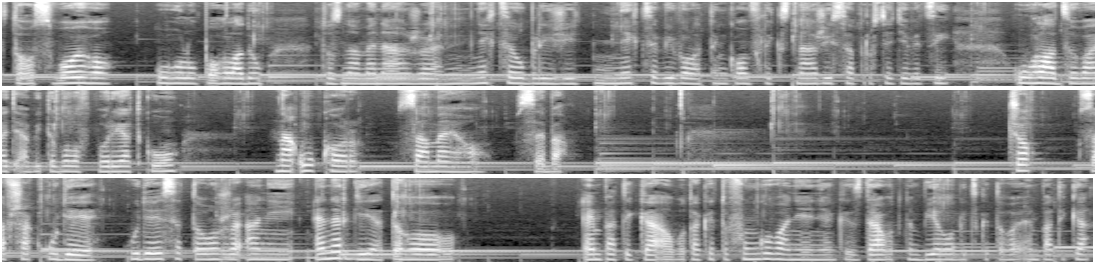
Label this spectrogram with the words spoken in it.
z toho svojho uholu pohľadu. To znamená, že nechce ublížiť, nechce vyvolať ten konflikt, snaží sa proste tie veci uhladzovať, aby to bolo v poriadku na úkor samého seba. Čo sa však udeje. Udeje sa to, že ani energia toho empatika alebo takéto fungovanie, nejaké zdravotné, biologické toho empatika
